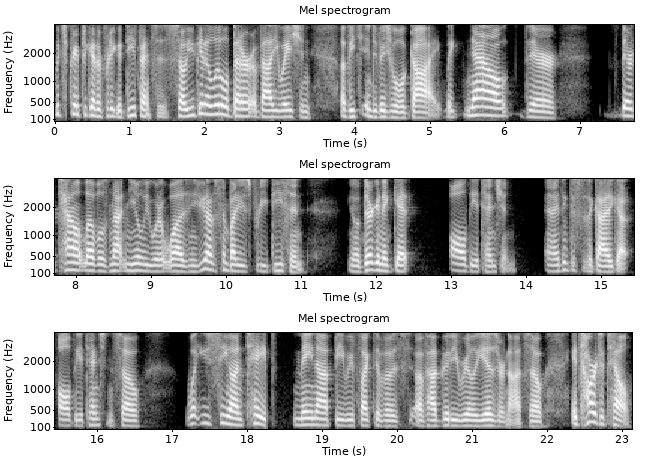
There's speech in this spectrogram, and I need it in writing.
would scrape together pretty good defenses. So you get a little better evaluation of each individual guy. Like now, their their talent level is not nearly what it was, and if you have somebody who's pretty decent, you know they're going to get all the attention. And I think this is a guy that got all the attention. So what you see on tape may not be reflective of, of how good he really is or not. So it's hard to tell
